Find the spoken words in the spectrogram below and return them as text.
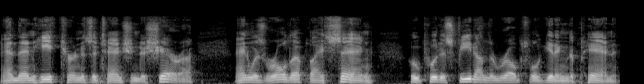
And then Heath turned his attention to Shera and was rolled up by Singh, who put his feet on the ropes while getting the pin.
